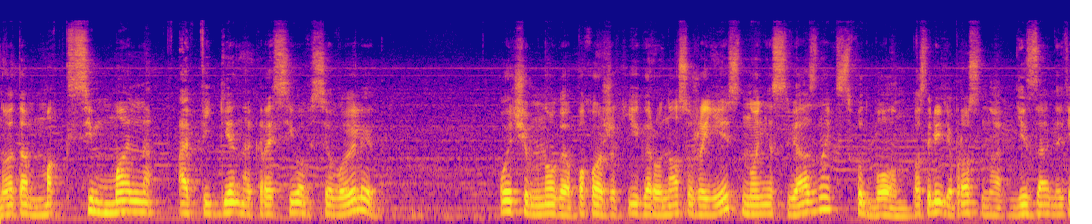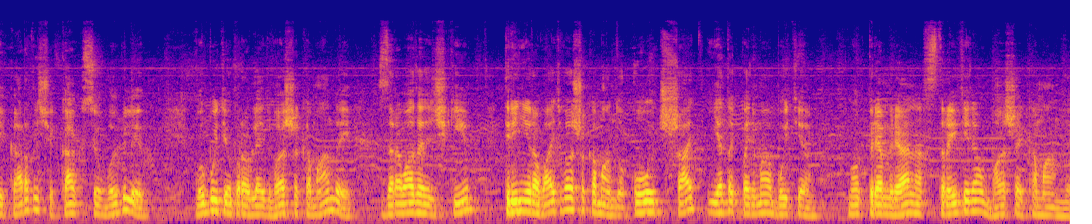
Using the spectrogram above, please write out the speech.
ну это максимально офигенно красиво все выглядит. Очень много похожих игр у нас уже есть, но не связанных с футболом. Посмотрите просто на дизайн этих карточек, как все выглядит. Вы будете управлять вашей командой, зарабатывать очки, тренировать вашу команду, улучшать, я так понимаю, будете ну, вот прям реально строителем вашей команды.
